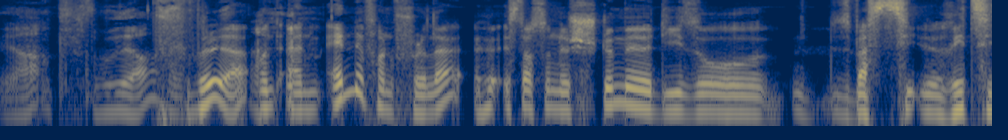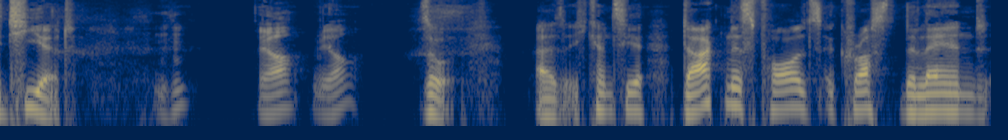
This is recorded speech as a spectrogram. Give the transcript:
Ja. ja. Thriller. Und am Ende von Thriller ist doch so eine Stimme, die so was zi- rezitiert. Mhm. Ja, ja. So. Also ich kann es hier. Darkness falls across the land.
